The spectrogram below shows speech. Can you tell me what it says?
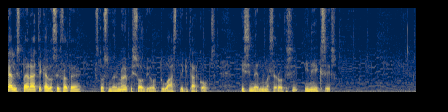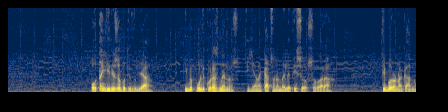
Καλησπέρα και καλώς ήρθατε στο σημερινό επεισόδιο του Ask the Guitar Coach. Η σημερινή μας ερώτηση είναι η εξής. Όταν γυρίζω από τη δουλειά, είμαι πολύ κουρασμένος για να κάτσω να μελετήσω σοβαρά. Τι μπορώ να κάνω;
